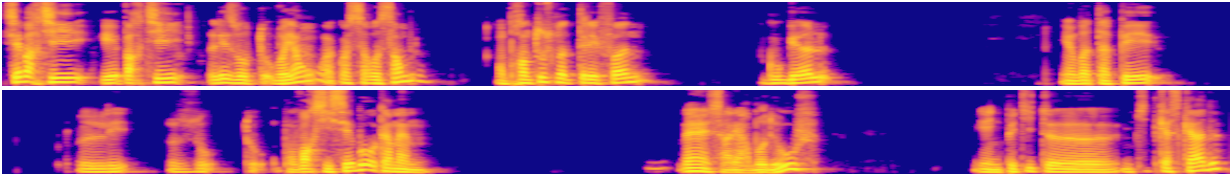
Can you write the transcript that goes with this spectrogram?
C'est parti. Il est parti les autos. Voyons à quoi ça ressemble. On prend tous notre téléphone, Google, et on va taper les autos. Pour voir si c'est beau quand même. Mais ça a l'air beau de ouf. Il y a une petite, euh, une petite cascade.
